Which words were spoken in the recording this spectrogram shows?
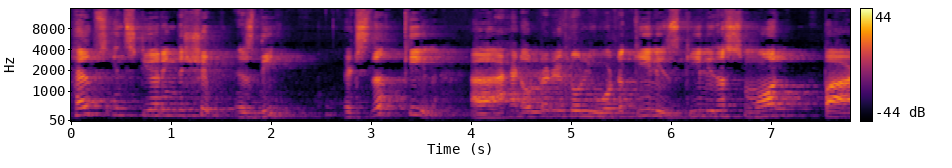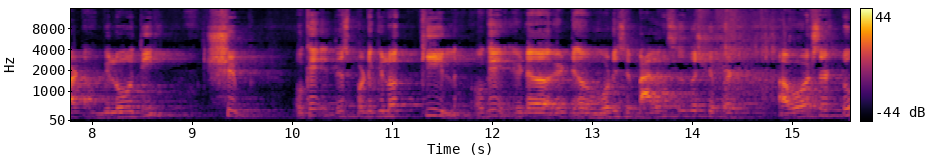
Helps in steering the ship is the, it's the keel. Uh, I had already told you what a keel is. Keel is a small part below the ship. Okay, this particular keel, okay, it, uh, it uh, what is it, balances the ship. It avoids it to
